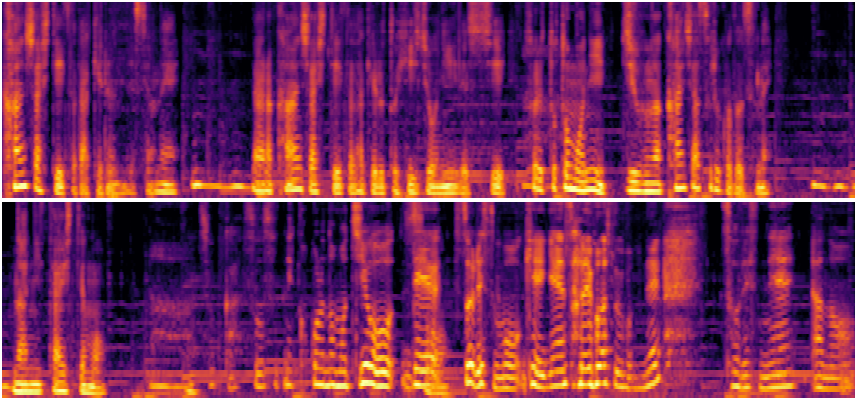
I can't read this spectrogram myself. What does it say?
感謝していただけるんですよね、だから感謝していただけると非常にいいですしそれとともに自分が感謝することですね、何に対しても。あうん、そっか。そうすね心の持ちようでストレスも軽減されますもんね。そうですね。あの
